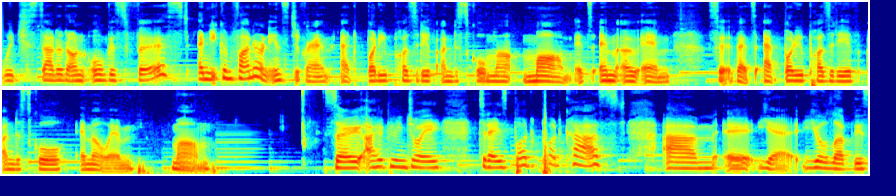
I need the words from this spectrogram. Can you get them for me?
which started on August 1st, and you can find her on Instagram at bodypositive underscore mom. It's M O M. So that's at bodypositive underscore M O M, mom. So I hope you enjoy today's pod- podcast. Um, uh, yeah, you'll love this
